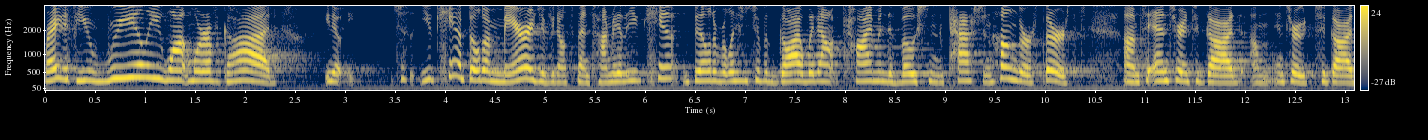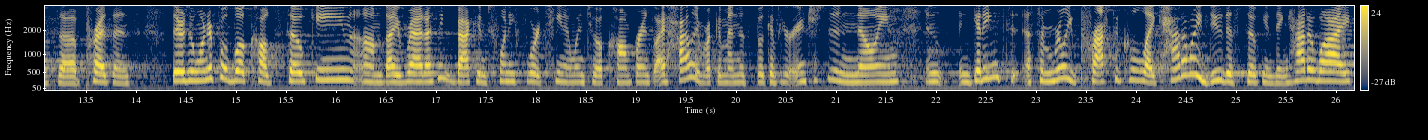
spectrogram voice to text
right? If you really want more of God, you know, just you can't build a marriage if you don't spend time together. You can't build a relationship with God without time and devotion and passion, hunger, thirst um, to enter into God, um, enter to God's uh, presence. There's a wonderful book called Soaking um, that I read. I think back in 2014, I went to a conference. I highly recommend this book if you're interested in knowing and, and getting some really practical, like how do I do this soaking thing? How do I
